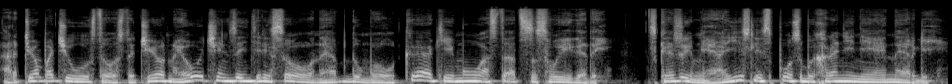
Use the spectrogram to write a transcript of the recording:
Артем почувствовал, что Черный очень заинтересован и обдумывал, как ему остаться с выгодой. Скажи мне, а есть ли способы хранения энергии?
